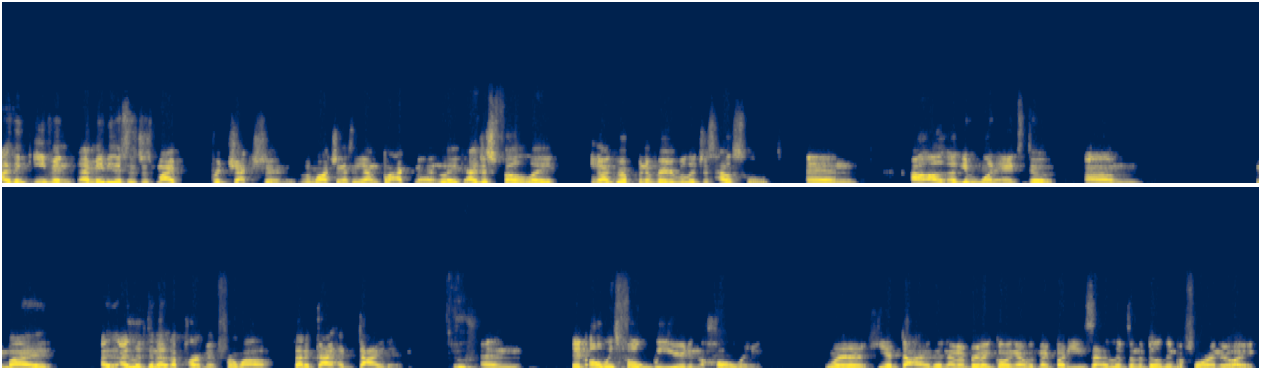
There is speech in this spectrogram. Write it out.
I think even and maybe this is just my projection watching as a young black man. Like I just felt like you know I grew up in a very religious household, and I'll, I'll give one antidote. Um, my I, I lived in an apartment for a while that a guy had died in Oof. And it always felt weird in the hallway where he had died. And I remember like going out with my buddies that lived in the building before, and they're like,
